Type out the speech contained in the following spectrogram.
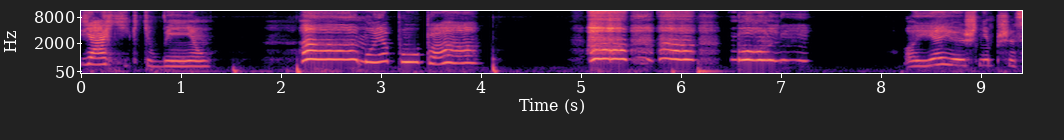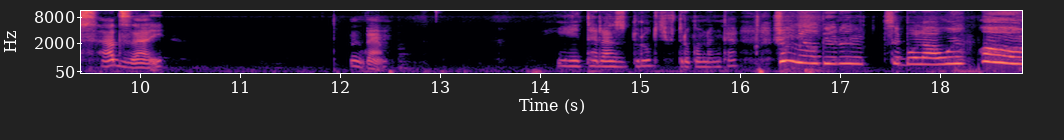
Jasik tu biją. A, moja pupa. A, a, boli. Ojej, już nie przesadzaj. Dobra. I teraz drugi w drugą rękę, że mnie obie ręce bolały. O,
